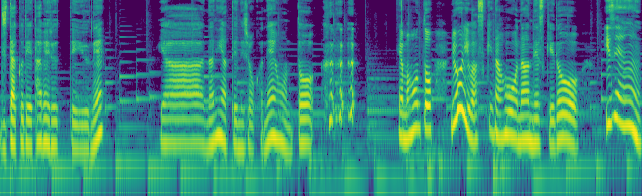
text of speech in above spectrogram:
自宅で食べるっていうね。いやー何やってんでしょうかねほんと。やまあほんと料理は好きな方なんですけど以前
